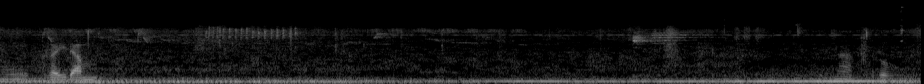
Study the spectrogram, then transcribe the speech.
นี่ไพรดำนาคโปร่ง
